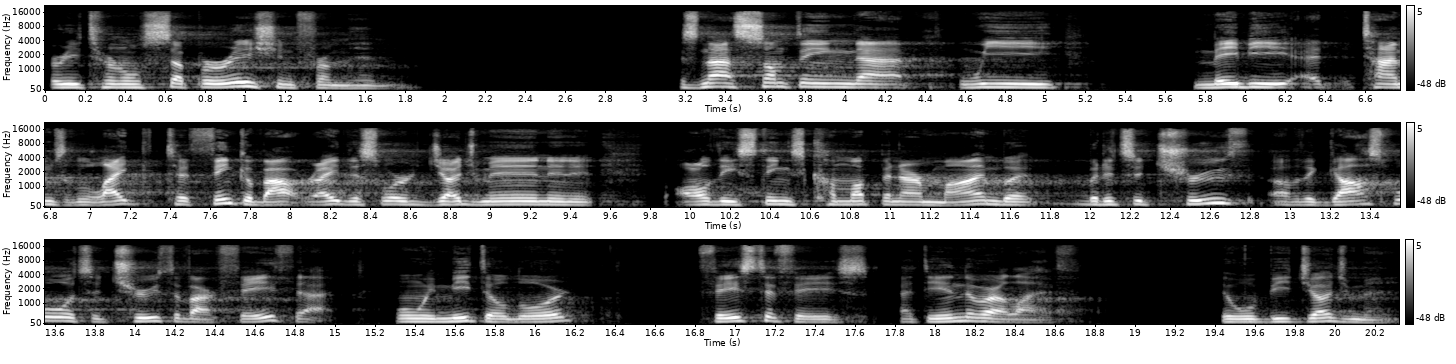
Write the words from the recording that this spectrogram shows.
or eternal separation from Him. It's not something that we maybe at times like to think about, right? This word judgment and it, all these things come up in our mind, but, but it's a truth of the gospel. It's a truth of our faith that when we meet the Lord face to face at the end of our life, there will be judgment.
